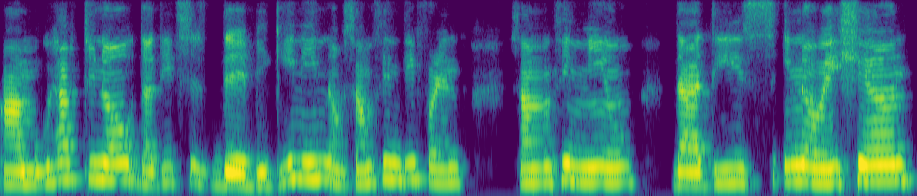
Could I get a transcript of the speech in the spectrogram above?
um, we have to know that it's the beginning of something different, something new, that is innovation,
